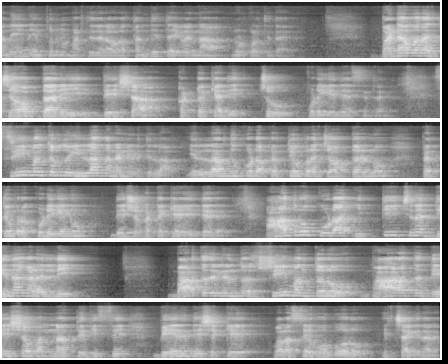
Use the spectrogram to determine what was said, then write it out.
ಮನೆಯನ್ನು ಇಂಪ್ರೂವ್ಮೆಂಟ್ ಮಾಡ್ತಿದ್ದಾರೆ, ಅವರ ತಂದೆ ತಾಯಿಗಳನ್ನು ನೋಡ್ಕೊಳ್ತಿದ್ದಾರೆ. ಬಡವರ ಜವಾಬ್ದಾರಿ ದೇಶ ಕಟ್ಟೋಕ್ಕೆ ಅದು ಹೆಚ್ಚು ಕೊಡುಗೆ ಇದೆ ಸ್ನೇಹಿತರೆ. ಶ್ರೀಮಂತರದ್ದು ಇಲ್ಲ ಅಂತ ನಾನು ಹೇಳ್ತಿಲ್ಲ. ಎಲ್ಲರದು ಕೂಡ ಪ್ರತಿಯೊಬ್ಬರ ಜವಾಬ್ದಾರಿನೂ, ಪ್ರತಿಯೊಬ್ಬರ ಕೊಡುಗೆನೂ ದೇಶ ಕಟ್ಟಕ್ಕೆ ಇದ್ದೇ ಇದೆ. ಆದರೂ ಕೂಡ ಇತ್ತೀಚಿನ ದಿನಗಳಲ್ಲಿ ಭಾರತದಲ್ಲಿರುವಂಥ ಶ್ರೀಮಂತರು ಭಾರತ ದೇಶವನ್ನು ತ್ಯಜಿಸಿ ಬೇರೆ ದೇಶಕ್ಕೆ ವಲಸೆ ಹೋಗುವವರು ಹೆಚ್ಚಾಗಿದ್ದಾರೆ.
